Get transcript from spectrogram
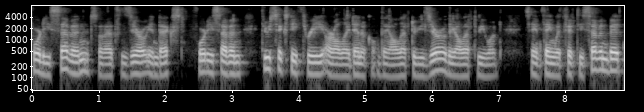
47, so that's zero indexed, 47 through 63 are all identical. They all have to be zero, they all have to be one. Same thing with 57-bit,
